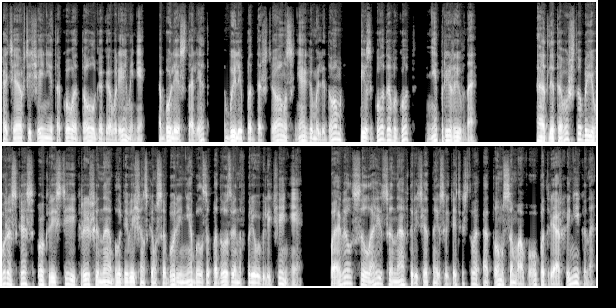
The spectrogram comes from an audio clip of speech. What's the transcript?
хотя в течение такого долгого времени, более ста лет, были под дождем, снегом и льдом из года в год непрерывно. А для того, чтобы его рассказ о кресте и крыше на Благовещенском соборе не был заподозрен в преувеличении, Павел ссылается на авторитетное свидетельство о том самого патриарха Никона,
